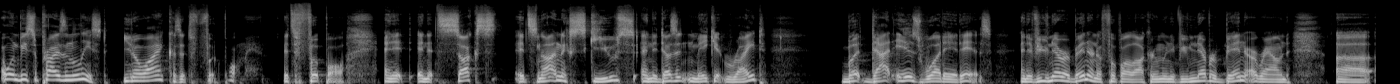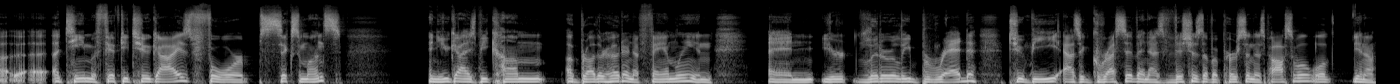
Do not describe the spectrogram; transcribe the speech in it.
I wouldn't be surprised in the least. You know why? Because it's football, man. It's football, and it and it sucks. It's not an excuse, and it doesn't make it right. But that is what it is. And if you've never been in a football locker room, and if you've never been around uh, a, a team of 52 guys for six months, and you guys become a brotherhood and a family and and you're literally bred to be as aggressive and as vicious of a person as possible well you know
